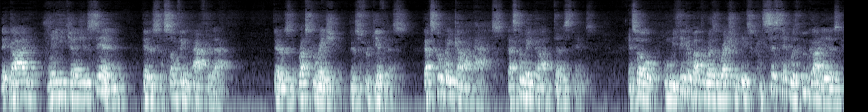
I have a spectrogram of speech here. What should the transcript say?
That God, when He judges sin, there's something after that. There's restoration, there's forgiveness. That's the way God acts, that's the way God does things. And so when we think about the resurrection, it's consistent with who God is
